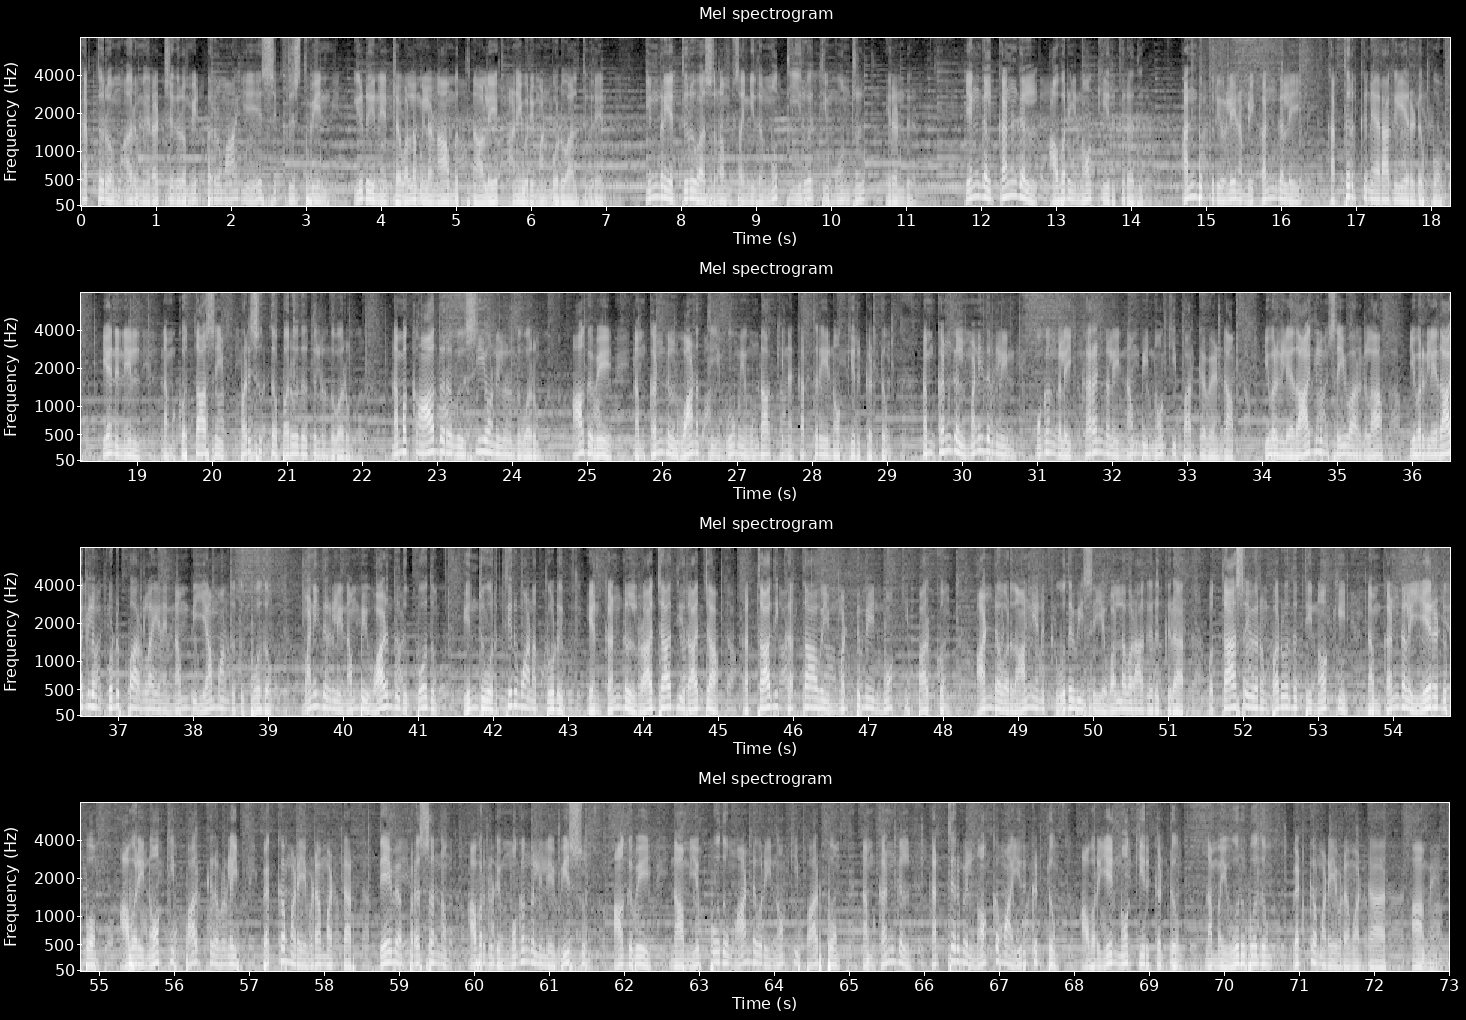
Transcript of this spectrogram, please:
கர்த்தரும் அருமை ரட்சகரும் மீட்பெரும் ஆகிய இயேசு கிறிஸ்துவின் ஈடு இணைற்ற வல்லமில்ல நாமத்தினாலே அனைவரையும் அன்போடு வாழ்த்துகிறேன். இன்றைய திருவசனம் சங்கீதம் நூற்றி இருபத்தி மூன்று இரண்டு. எங்கள் கண்கள் அவரை நோக்கி இருக்கிறது. அன்புக்குரியவர்களே நம்முடைய கண்களை கர்த்தருக்கு நேராக ஏறெடுப்போம். ஏனெனில் நமக்கு ஒத்தாசை பரிசுத்த பருவதத்திலிருந்து வரும். நமக்கு ஆதரவு சீயோனிலிருந்து வரும். ஆகவே நம் கண்கள் வானத்தையும் பூமியை உண்டாக்கின கர்த்தரையை நோக்கி இருக்கட்டும். நம் கண்கள் மனிதர்களின் முகங்களை கரங்களை நம்பி நோக்கி பார்க்க வேண்டாம். இவர்கள் ஏதாகிலும் செய்வார்களா? இவர்கள் ஏதாகிலும் கொடுப்பார்களா என நம்பி ஏமாந்தது போதும். மனிதர்களை நம்பி வாழ்ந்தது போதும் என்று ஒரு தீர்மானத்தோடு என் கண்கள் ராஜாதி ராஜா கர்த்தாதி கர்த்தாவை மட்டுமே நோக்கி பார்க்கும். ஆண்டவர் தான் எனக்கு உதவி செய்ய வல்லவராக இருக்கிறார். ஒத்தாசை வரும் பர்வதத்தை நோக்கி நம் கண்களை ஏறெடுப்போம். அவரை நோக்கி பார்க்கிறவர்களை வெக்கமடைய விடமாட்டார். தேவ பிரசன்னம் அவர்களுடைய முகங்களிலே வீசும். ஆகவே நாம் எப்போதும் ஆண்டவரை நோக்கி பார்ப்போம். நம் கண்கள் கர்த்தர் மேல் நோக்கமாக இருக்கட்டும். அவர் ஏன் நோக்கி இருக்கட்டும்? நம்மை ஒருபோதும் வெட்கமடைய விட மாட்டார் ஆமென்.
